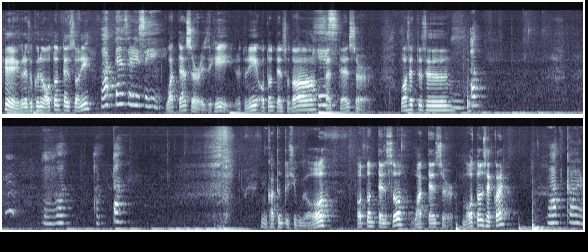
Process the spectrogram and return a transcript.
오케이. 그래서 그는 어떤 댄서니? What dancer is he? What dancer is he? 그랬더니 어떤 댄서다? He's- Fast dancer. What의 뜻은 음, 어, 무엇? 어떤? 음, 같은 뜻이고요. 어떤 댄서? What dancer? 어떤 색깔? What color?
